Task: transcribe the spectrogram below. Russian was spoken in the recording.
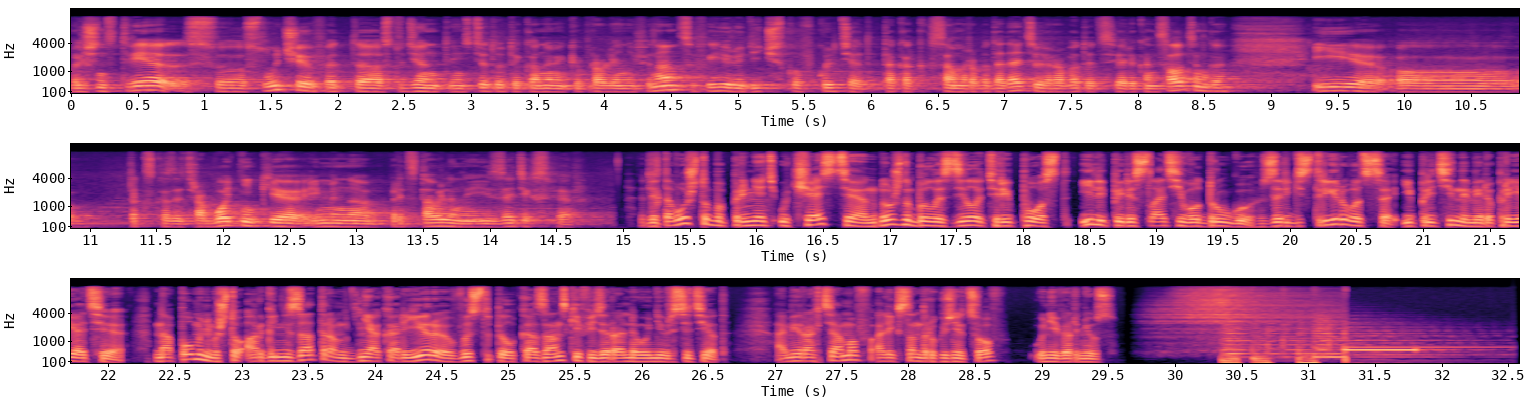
В большинстве случаев это студенты Института экономики и управления финансов и юридического факультета, так как сам работодатель работает в сфере консалтинга и, так сказать, работники именно представлены из этих сфер. Для того, чтобы принять участие, нужно было сделать репост или переслать его другу, зарегистрироваться и прийти на мероприятие. Напомним, что организатором Дня карьеры выступил Казанский федеральный университет. Амир Ахтямов, Александр Кузнецов, Универньюз. Thank you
